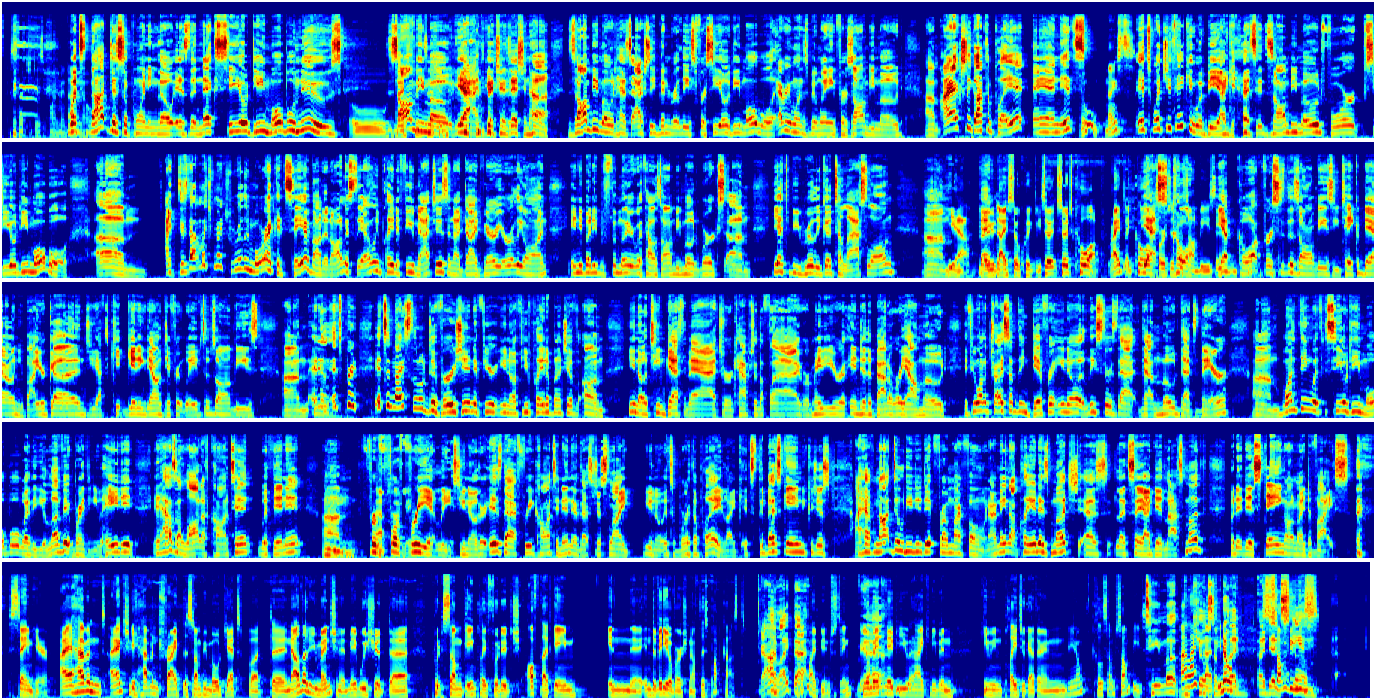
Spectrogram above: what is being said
Such a disappointment. What's not disappointing though is the next COD mobile news. Ooh, Zombie transition. mode. Yeah, good transition, huh? Zombie mode has actually been released for COD mobile. Everyone's been waiting for zombie mode. Um, I actually got to play it and it's Ooh, nice. it's what you think it would be, I guess. It's zombie mode for COD mobile. Um, I, there's not much, much really more I could say about it. Honestly, I only played a few matches and I died very early on. Anybody familiar with how zombie mode works? Um, you have to be really good to last long. Um, Yeah, yeah, you die so quickly. So so it's co-op, right? Like co-op yes, versus co-op. the zombies. Yep, co-op yeah, versus the zombies. You take them down. You buy your guns. You have to keep getting down different waves of zombies. Um, and Hmm. it, it's pretty. It's a nice little diversion if you're, you know, if you played a bunch of, um, you know, team deathmatch or capture the flag, or maybe you're into the battle royale mode. If you want to try something different, you know, at least there's that that mode that's there. Um, one thing with COD Mobile, whether you love it, whether you hate it, it has a lot of content within it. Um, for for Hmm. absolutely. free at least. You know, there is that free content in there that's just like, you know, it's worth a play. Like it's the best game. You could just I have not deleted it from my phone. I may not play it as much as let's say I did last month, but it is staying on my device. Same here. I haven't. I actually haven't tried the zombie mode yet, but uh, now that you mention it, maybe we should uh, put some gameplay footage of that game in uh, in the video version of this podcast. Yeah, I like that. That might be interesting. You know, may- maybe you and I can even can even play together and you know kill some zombies. Team up I like kill that. some you know, a, a dead zombies. scum.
